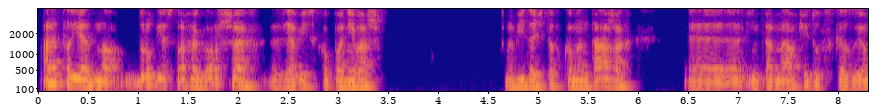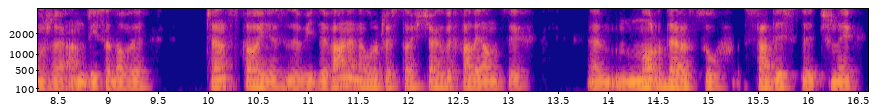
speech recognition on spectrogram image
Ale to jedno. Drugie jest trochę gorsze zjawisko, ponieważ widać to w komentarzach. E, Internauci tu wskazują, że Andrzej Sadowy często jest widywany na uroczystościach wychwalających em, morderców sadystycznych,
